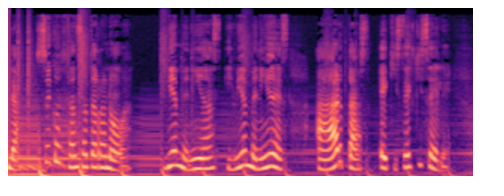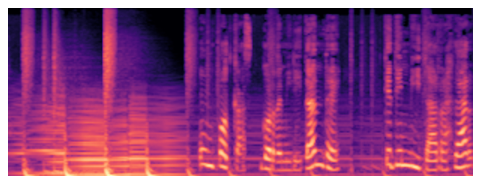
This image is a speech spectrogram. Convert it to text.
Hola, soy Constanza Terranova. Bienvenidas y bienvenides a Hartas XXL, un podcast gorde militante que te invita a rasgar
